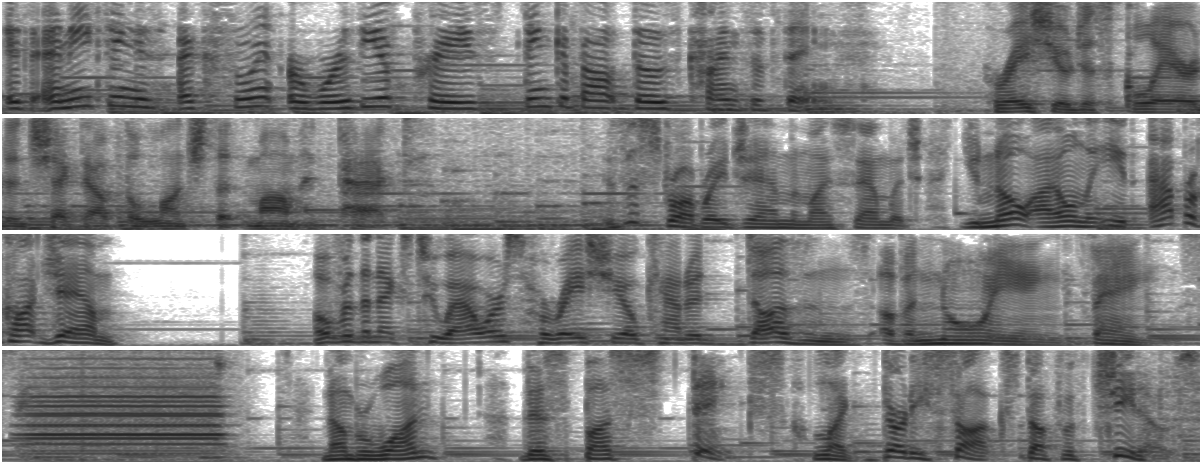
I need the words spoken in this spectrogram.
If anything is excellent or worthy of praise, think about those kinds of things. Horatio just glared and checked out the lunch that Mom had packed. Is this strawberry jam in my sandwich? You know I only eat apricot jam. Over the next two hours, Horatio counted dozens of annoying things. Number one, this bus stinks like dirty socks stuffed with Cheetos.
